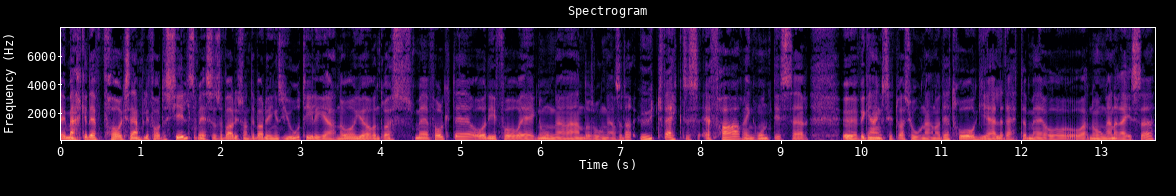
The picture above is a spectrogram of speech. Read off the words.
Jeg merker det f.eks. For i forhold til skilsmisse, så var det jo sånn, det var det ingen som gjorde tidligere. Nå gjør en drøss med folk det, og de får egne unger og andres unger. Så det utveksles erfaring rundt disse overgangssituasjonene. og Det tror jeg gjelder dette med å, når ungene reiser,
